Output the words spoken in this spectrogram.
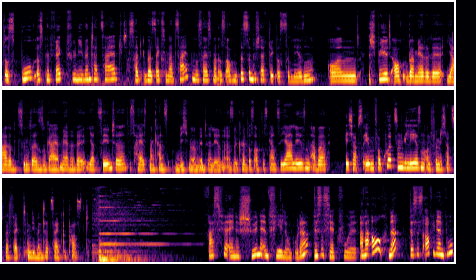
das Buch ist perfekt für die Winterzeit. Das hat über 600 Seiten, das heißt, man ist auch ein bisschen beschäftigt, das zu lesen. Und es spielt auch über mehrere Jahre beziehungsweise sogar mehrere Jahrzehnte. Das heißt, man kann es nicht nur im Winter lesen. Also ihr könnt es auch das ganze Jahr lesen. Aber ich habe es eben vor kurzem gelesen und für mich hat es perfekt in die Winterzeit gepasst. Was für eine schöne Empfehlung, oder? Das ist ja cool. Aber auch, ne? Das ist auch wieder ein Buch,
